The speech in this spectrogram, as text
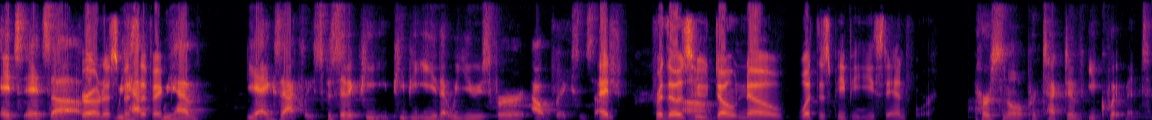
It's it's uh, Corona specific. We have, we have yeah, exactly specific P- PPE that we use for outbreaks and such. And- for those who um, don't know, what does PPE stand for? Personal protective equipment.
